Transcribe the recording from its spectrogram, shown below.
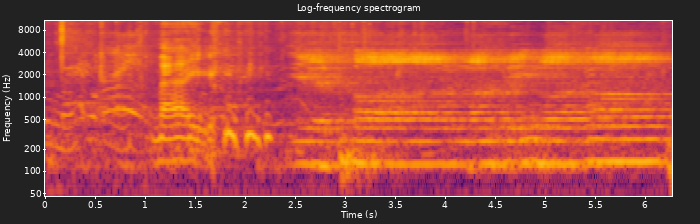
ลุยไหมลุงอันไหนมาเยทามหิวา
